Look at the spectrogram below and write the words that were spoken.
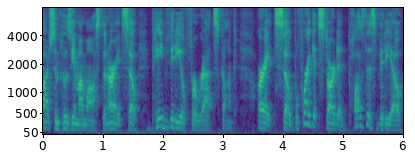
Watch Symposium. I'm Austin. All right, so paid video for Ratskunk. All right, so before I get started, pause this video,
